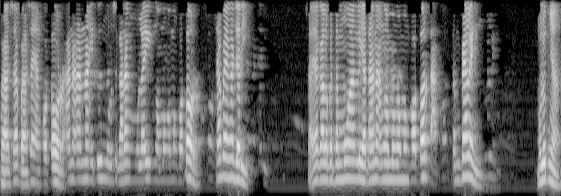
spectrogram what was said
bahasa-bahasa yang kotor. Anak-anak itu mulai sekarang mulai ngomong-ngomong kotor. Siapa yang ngajari? Saya kalau ketemuan lihat anak ngomong-ngomong kotor, tak tempeleng mulutnya.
